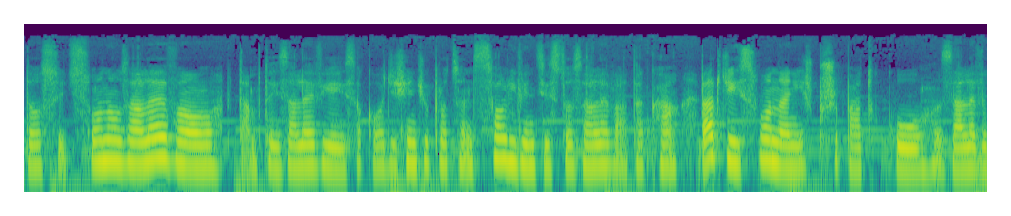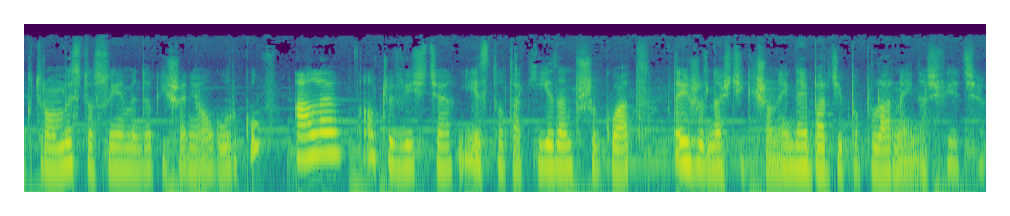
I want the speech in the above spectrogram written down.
dosyć słoną zalewą. Tam w tej zalewie jest około 10% soli, więc jest to zalewa taka bardziej słona niż w przypadku zalewy, którą my stosujemy do kiszenia ogórków, ale oczywiście jest to taki jeden przykład tej żywności kiszonej najbardziej popularnej na świecie.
